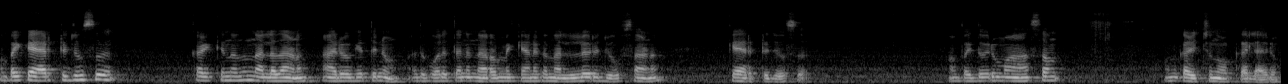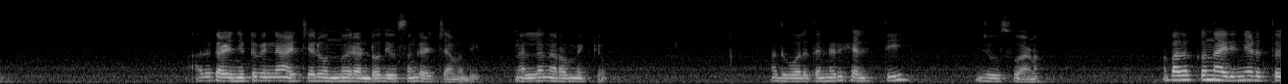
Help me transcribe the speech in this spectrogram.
അപ്പോൾ ഈ ക്യാരറ്റ് ജ്യൂസ് കഴിക്കുന്നത് നല്ലതാണ്. ആരോഗ്യത്തിനും അതുപോലെ തന്നെ നിറം വയ്ക്കാനൊക്കെ നല്ലൊരു ജ്യൂസാണ് ക്യാരറ്റ് ജ്യൂസ്. അപ്പോൾ ഇതൊരു മാസം ഒന്ന് കഴിച്ചു നോക്കുക എല്ലാവരും അത് കഴിഞ്ഞിട്ട് പിന്നെ ആഴ്ചയിൽ ഒന്നോ രണ്ടോ ദിവസം കഴിച്ചാൽ മതി. നല്ല നിറം വയ്ക്കും അതുപോലെ തന്നെ ഒരു ഹെൽത്തി ജ്യൂസുമാണ്. അപ്പോൾ അതൊക്കെ ഒന്ന് അരിഞ്ഞെടുത്ത്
